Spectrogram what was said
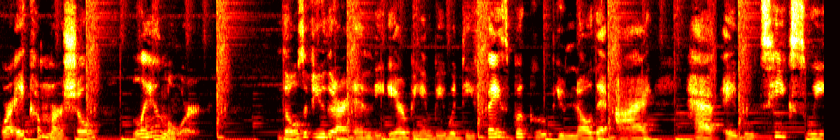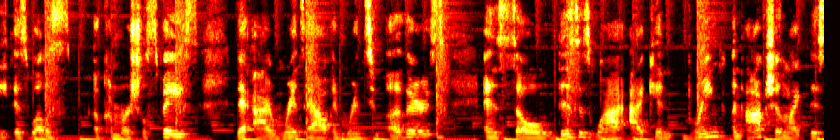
or a commercial landlord. Those of you that are in the Airbnb with D Facebook group, you know that I have a boutique suite as well as a commercial space that I rent out and rent to others. And so, this is why I can bring an option like this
